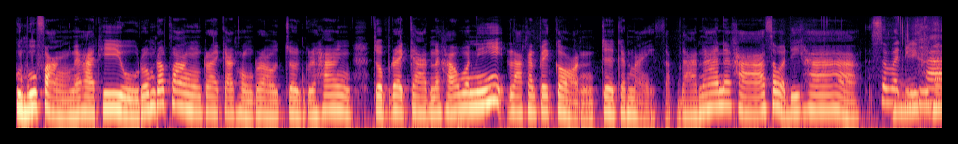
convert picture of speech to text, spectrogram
คุณผู้ฟังนะคะ ที่อยู่ร่วมรับฟังรายการของเราจนกระทั่งจบรายการนะคะ วันนี้ลากันไปก่อนเจอกันใหม่สัปดาห์หน้านะคะ สวัสดีค่ะ สวัสดีค่ะ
